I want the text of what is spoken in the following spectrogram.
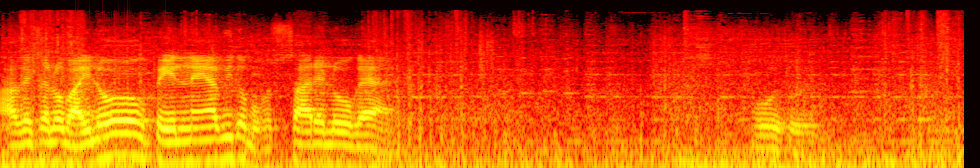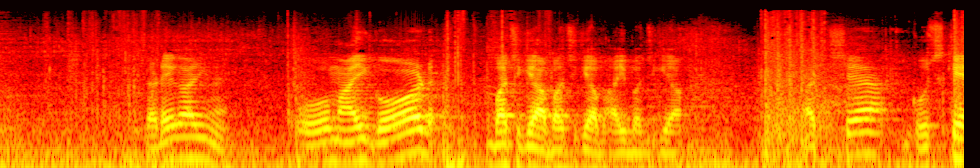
आगे चलो भाई लोग, पेलने अभी तो बहुत सारे लोग हैं। ओए चढ़े गाड़ी में। ओ माई गॉड, बच गया बच गया भाई, बच गया। अच्छा घुस के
